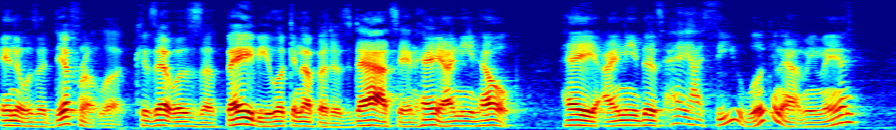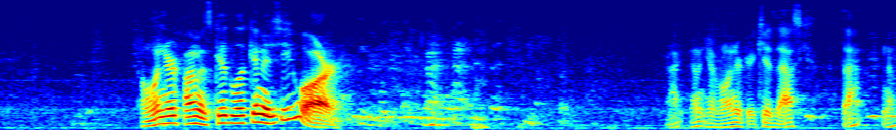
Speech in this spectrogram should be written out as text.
and it was a different look because it was a baby looking up at his dad saying, Hey, I need help. Hey, I need this. Hey, I see you looking at me, man. I wonder if I'm as good looking as you are. right? Don't you ever wonder if your kids ask you that? No.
